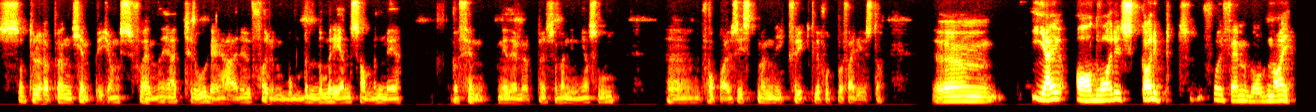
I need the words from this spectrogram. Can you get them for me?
så tror jeg på en kjempekjanse for henne. Jeg tror det er formbomben nummer én sammen med 15 i det løpet, som er Ninja Son. Eh, uh, Hoppa jo sist, men gikk fryktelig fort på Ferjestad. Uh, jeg advarer skarpt for fem Golden Eye.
